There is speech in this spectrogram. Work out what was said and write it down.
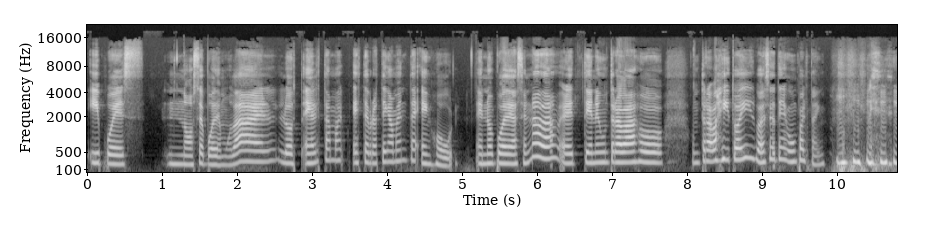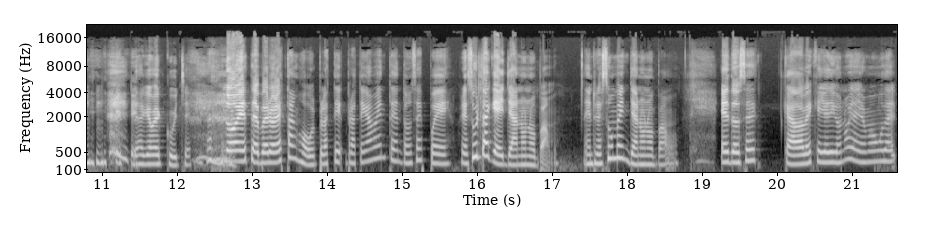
y pues no se puede mudar, los, él está este, prácticamente en hold. Él no puede hacer nada, él tiene un trabajo, un trabajito ahí, parece que tiene un part-time. Deja que me escuche. No, este, pero él está en hold prácti- prácticamente, entonces pues resulta que ya no nos vamos. En resumen, ya no nos vamos. Entonces, cada vez que yo digo, no, ya yo me voy a mudar,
